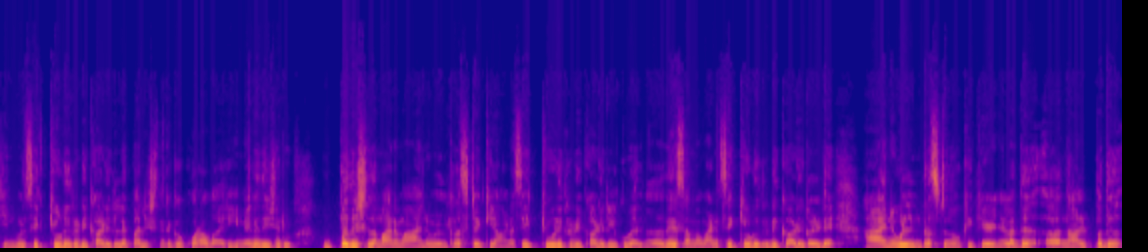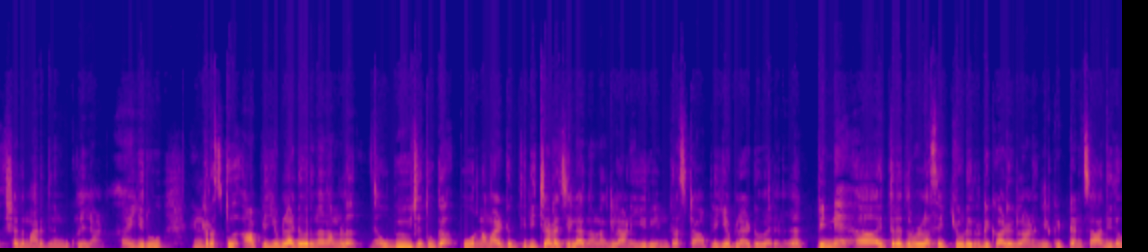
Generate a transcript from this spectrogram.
ചെയ്യുമ്പോൾ സെക്യൂർഡ് ക്രെഡിറ്റ് കാർഡുകളുടെ പലിശ നിരക്ക് കുറവായിരിക്കും. ഏകദേശം ഒരു മുപ്പത് ശതമാനം ആനുവൽ ആനുവൽ ഇൻട്രസ്റ്റ് ഒക്കെയാണ് സെക്യൂർഡ് ക്രെഡിറ്റ് കാർഡുകൾക്ക് വരുന്നത്. അതേസമയം അൺസെക്യൂർഡ് ക്രെഡിറ്റ് കാർഡുകളുടെ ആനുവൽ ഇൻട്രസ്റ്റ് നോക്കിക്കഴിഞ്ഞാൽ അത് നാൽപ്പത് ശതമാനത്തിന് മുകളിലാണ്. ഈ ഒരു ഇൻട്രസ്റ്റ് ആപ്ലിക്കബിൾ ആയിട്ട് വരുന്നത് നമ്മൾ ഉപയോഗിച്ച തുക പൂർണമായിട്ടും തിരിച്ചടച്ചില്ല എന്നുണ്ടെങ്കിലാണ് ഈ ഒരു ഇൻട്രസ്റ്റ് ആപ്ലിക്കബിൾ ആയിട്ട് വരുന്നത്. പിന്നെ ഇത്തരത്തിലുള്ള സെക്യൂർഡ് ക്രെഡിറ്റ് കാർഡുകളാണെങ്കിൽ കിട്ടാൻ സാധ്യത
